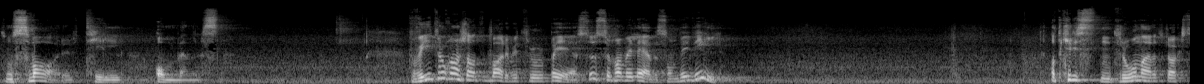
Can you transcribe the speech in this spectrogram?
som svarer til omvendelsen. For vi tror kanskje at bare vi tror på Jesus, så kan vi leve som vi vil. At kristentroen er et slags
